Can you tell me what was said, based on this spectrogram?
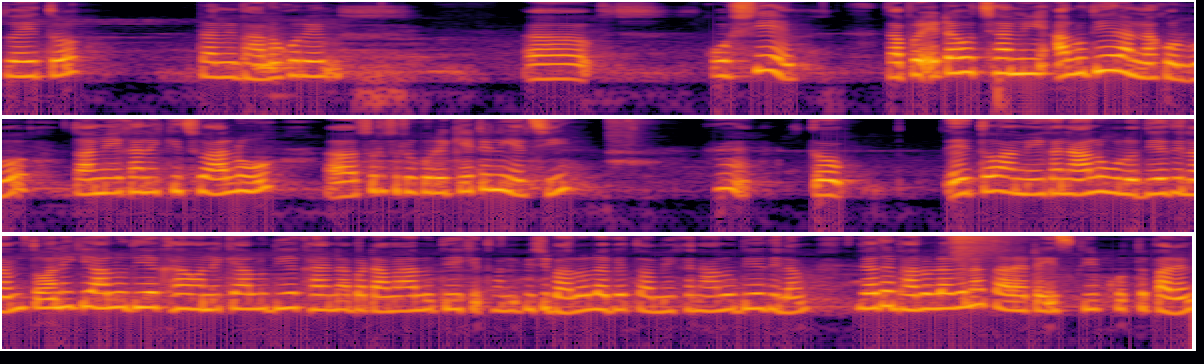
তো এই তো এটা আমি ভালো করে কষিয়ে তারপর এটা হচ্ছে আমি আলু দিয়ে রান্না করব। তো আমি এখানে কিছু আলু ছোটো ছোটো করে কেটে নিয়েছি। হ্যাঁ তো এই তো আমি এখানে আলুগুলো দিয়ে দিলাম। তো অনেকে আলু দিয়ে খায়, অনেকে আলু দিয়ে খায় না বাট আমার আলু দিয়ে খেতে অনেক বেশি ভালো লাগে। তো আমি এখানে আলু দিয়ে দিলাম। যাদের ভালো লাগে না, তারা এটা স্কিপ করতে পারেন।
